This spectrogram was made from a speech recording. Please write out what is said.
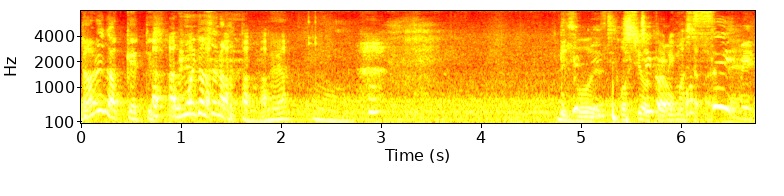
誰だっけって思い出せなかったもんね、そうです。年を取りましたからね。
